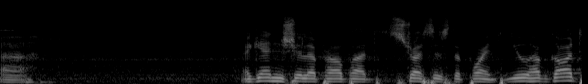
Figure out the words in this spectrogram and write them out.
Uh, again, Srila Prabhupada stresses the point. You have got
